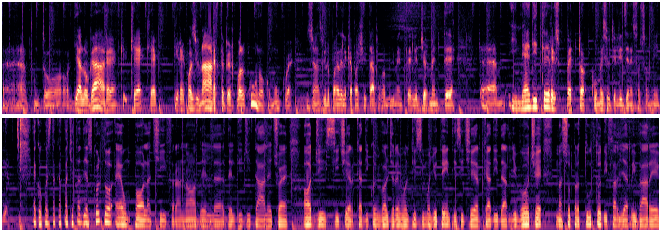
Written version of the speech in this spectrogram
eh, appunto dialogare, che, che, è, che, è, direi quasi un'arte per qualcuno, comunque bisogna sviluppare delle capacità probabilmente leggermente eh, inedite rispetto a come si utilizza nei social media. Ecco, questa capacità di ascolto è un po' la cifra no, del, del, digitale, cioè oggi si cerca di coinvolgere moltissimo gli utenti, si cerca di dargli voce, ma soprattutto di fargli arrivare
